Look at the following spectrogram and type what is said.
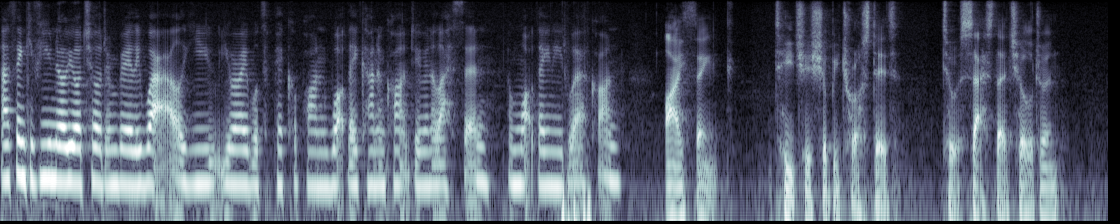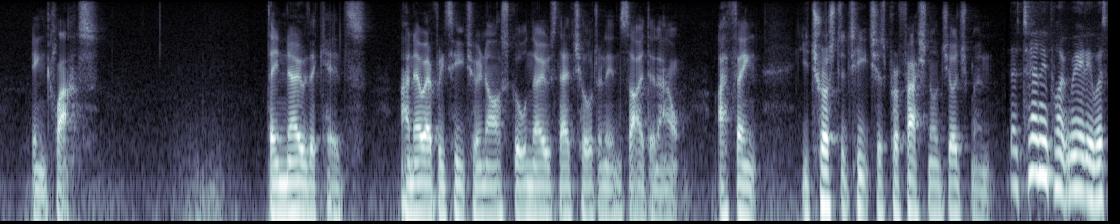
I think if you know your children really well, you, you're able to pick up on what they can and can't do in a lesson and what they need work on. I think teachers should be trusted to assess their children in class. They know the kids. I know every teacher in our school knows their children inside and out. I think You trust a teacher's professional judgment. The turning point really was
